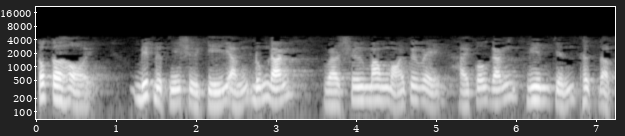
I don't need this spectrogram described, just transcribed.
có cơ hội biết được những sự chỉ dẫn đúng đắn và sư mong mỏi quý vị, hãy cố gắng nghiêm chỉnh thực tập,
